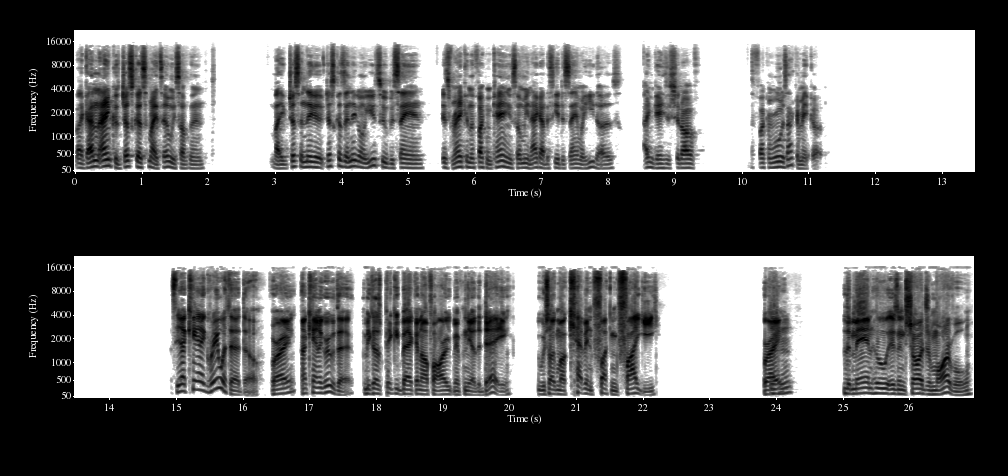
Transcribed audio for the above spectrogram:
Like I, I ain't cause just because somebody tell me something, like just a nigga, just because a nigga on YouTube is saying it's ranking the fucking king, so I mean I got to see it the same way he does. I can gauge this shit off the fucking rules I can make up. See, I can't agree with that though, right? I can't agree with that because piggybacking off our argument from the other day, we were talking about Kevin fucking Feige, right? Mhm. the man who is in charge of Marvel,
